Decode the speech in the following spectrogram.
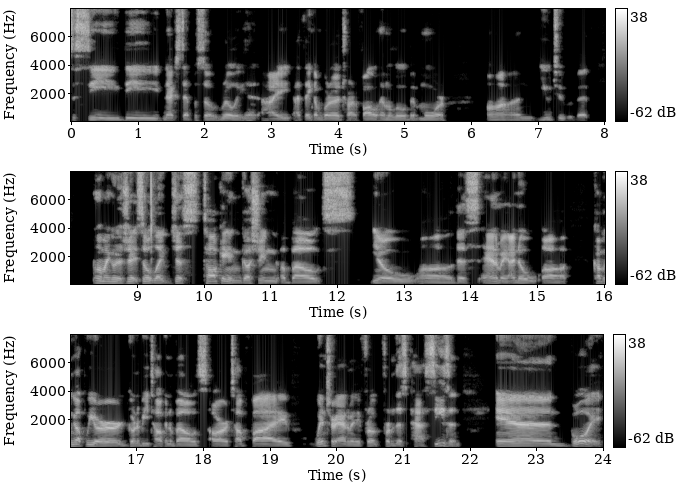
to see the next episode. Really, I I think I'm going to try to follow him a little bit more. on YouTube a bit. Oh my goodness, Jay. So like just talking and gushing about you know uh, this anime. I know uh, coming up we are going to be talking about our top five winter anime from from this past season, and boy,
